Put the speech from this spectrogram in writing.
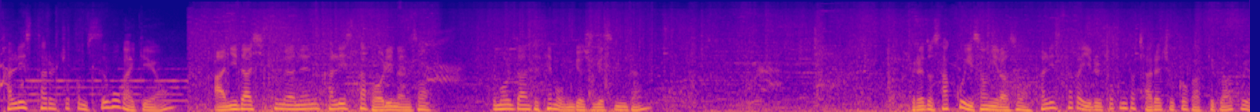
칼리스타를 조금 쓰고 갈게요. 아니다 싶으면은 칼리스타 버리면서 스몰더한테 템 옮겨주겠습니다. 그래도 사쿠 이성이라서 칼리스타가 일을 조금 더 잘해줄 것 같기도 하고요.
